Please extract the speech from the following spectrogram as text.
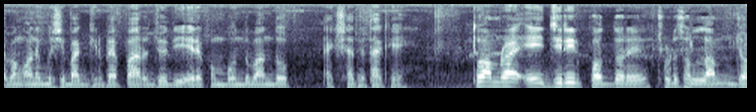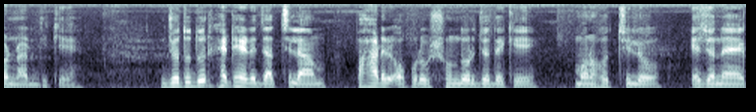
এবং অনেক বেশি ভাগ্যের ব্যাপার যদি এরকম বন্ধুবান্ধব একসাথে থাকে। তো আমরা এই জিরির পথ ধরে ছোটো চললাম ঝর্নার দিকে। যতদূর হেঁটে হেঁটে যাচ্ছিলাম, পাহাড়ের অপরূপ সৌন্দর্য দেখে মনে হচ্ছিল এজন্য এক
